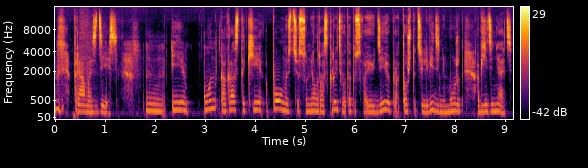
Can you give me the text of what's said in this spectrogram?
прямо здесь. И он как раз-таки полностью сумел раскрыть вот эту свою идею про то, что телевидение может объединять.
